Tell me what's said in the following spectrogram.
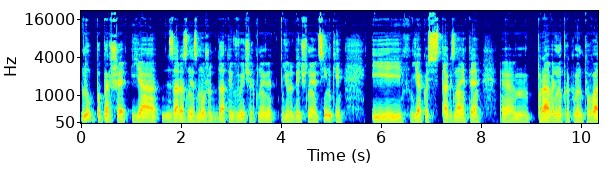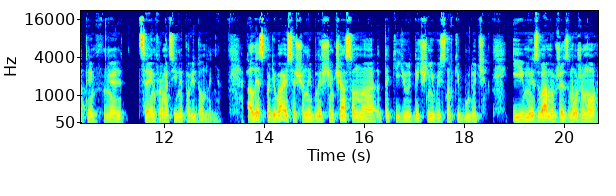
Ну, по-перше, я зараз не зможу дати вичерпної юридичної оцінки і якось так, знаєте, ем, правильно прокоментувати е, це інформаційне повідомлення. Але сподіваюся, що найближчим часом е, такі юридичні висновки будуть, і ми з вами вже зможемо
